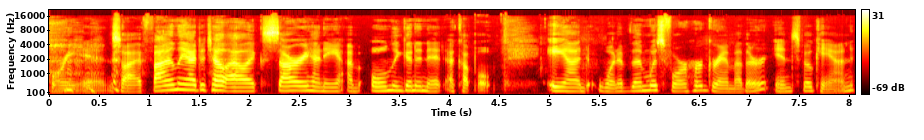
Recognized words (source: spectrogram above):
pouring in. so I finally had to tell Alex, sorry, honey, I'm only going to knit a couple. And one of them was for her grandmother in Spokane.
